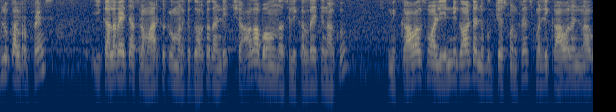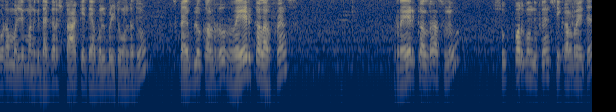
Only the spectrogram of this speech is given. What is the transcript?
బ్లూ కలర్ ఫ్రెండ్స్. ఈ కలర్ అయితే అసలు మార్కెట్లో మనకి దొరకదండి. చాలా బాగుంది అసలు ఈ కలర్ అయితే నాకు. మీకు కావాల్సిన వాళ్ళు ఎన్ని కావాలంటే అన్ని బుక్ చేసుకోండి ఫ్రెండ్స్. మళ్ళీ కావాలన్నా కూడా మళ్ళీ మనకి దగ్గర స్టాక్ అయితే అవైలబిలిటీ ఉండదు. Sky blue colour rare colour friends. Rare colour అసలు సూపర్గా ఉంది ఫ్రెండ్స్ ఈ కలర్ అయితే.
